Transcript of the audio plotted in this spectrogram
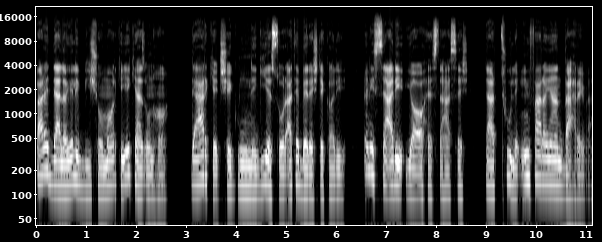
برای دلایل بیشمار که یکی از اونها درک چگونگی سرعت برشتکاری یعنی سریع یا آهسته هستش در طول این فرایند بهره بر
